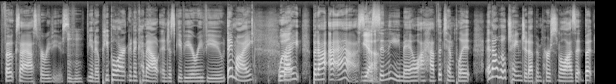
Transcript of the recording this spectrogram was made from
Folks, I ask for reviews. hmm You know, people aren't going to come out and just give you a review. They might, well, right? But I, I ask. Yeah. I send the email. I have the template, and I will change it up and personalize it. But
